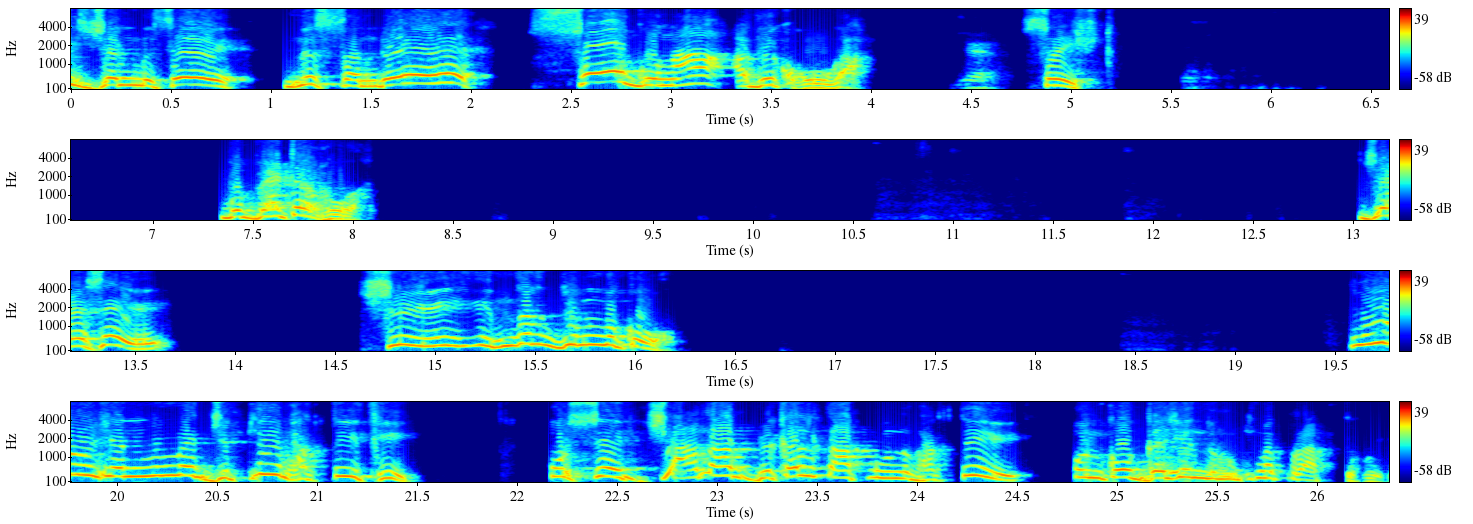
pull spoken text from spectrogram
इस जन्म से निस्संदेह सौ गुना अधिक होगा। श्रेष्ठ। वो बेटर होगा। जैसे श्री इंद्रद्युम्न को पूर्व जन्म में जितनी भक्ति थी उससे ज़्यादा विकलतापूर्ण भक्ति उनको गजेंद्र रूप में प्राप्त हुई।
